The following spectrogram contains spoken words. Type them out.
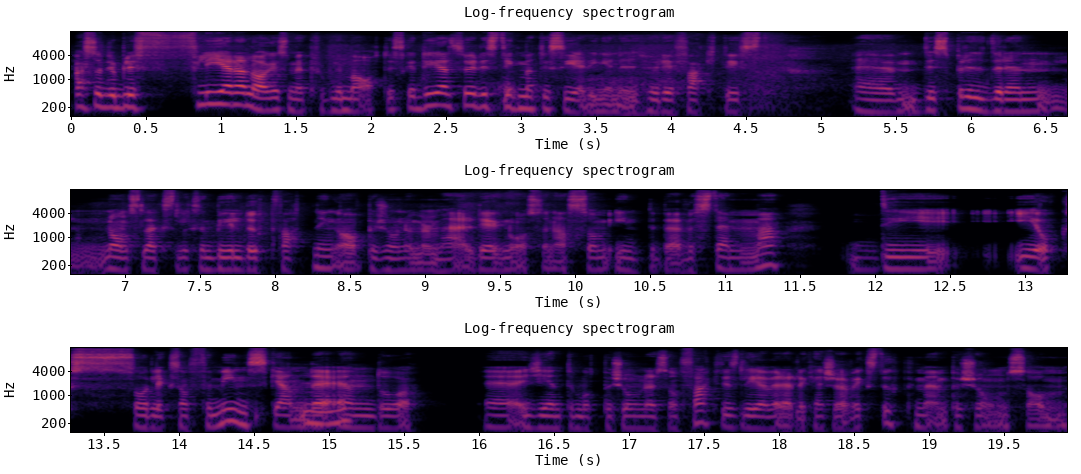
Alltså det blir flera lager som är problematiska. Dels så är det stigmatiseringen i hur det faktiskt eh, det sprider en någon slags liksom bild och uppfattning av personer med de här diagnoserna som inte behöver stämma. Det är också liksom förminskande Mm. ändå eh, gentemot personer som faktiskt lever eller kanske har växt upp med en person som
